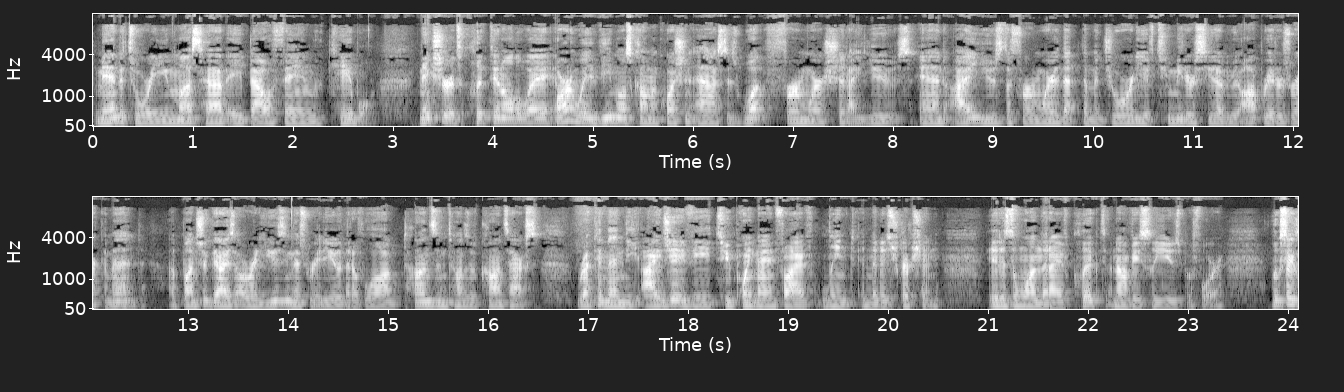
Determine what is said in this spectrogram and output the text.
Mandatory, you must have a Baofeng cable. Make sure it's clicked in all the way. Far and away, the most common question asked is what firmware should I use? And I use the firmware that the majority of 2 meter CW operators recommend. A bunch of guys already using this radio that have logged tons and tons of contacts recommend the IJV 2.95 linked in the description. It is the one that I've clicked and obviously used before. Looks like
